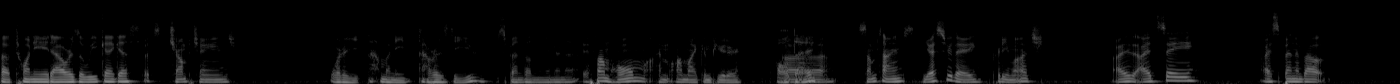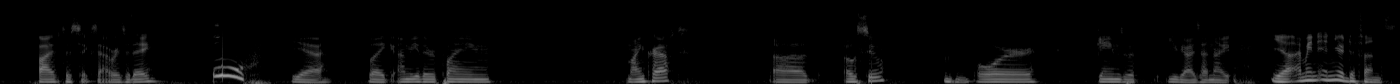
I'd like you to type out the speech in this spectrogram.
about twenty eight hours a week, I guess. That's chump change. What are you? How many hours do you spend on the internet If I'm home, I'm on my computer all day? Uh, sometimes. Yesterday, pretty much. I I'd say I spend about five to six hours a day. Ooh. Yeah, like I'm either playing Minecraft, uh, Osu, hmm or games with you guys at night. Yeah, I mean, in your defense,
